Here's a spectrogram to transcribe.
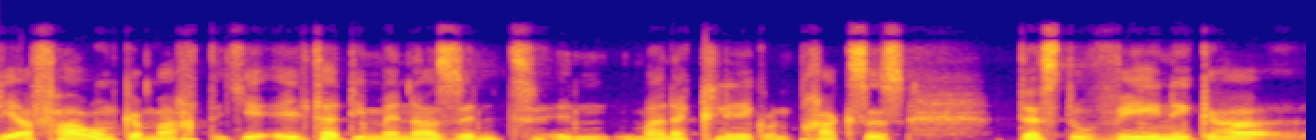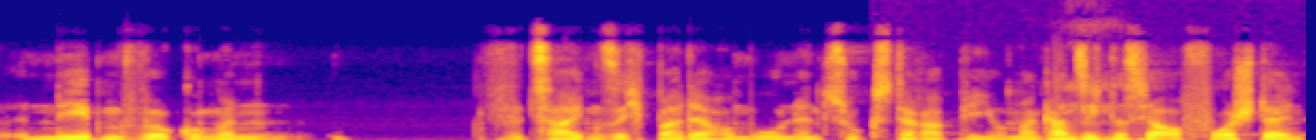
die Erfahrung gemacht, je älter die Männer sind in meiner Klinik und Praxis, desto weniger Nebenwirkungen zeigen sich bei der Hormonentzugstherapie. Und man kann mhm. sich das ja auch vorstellen,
